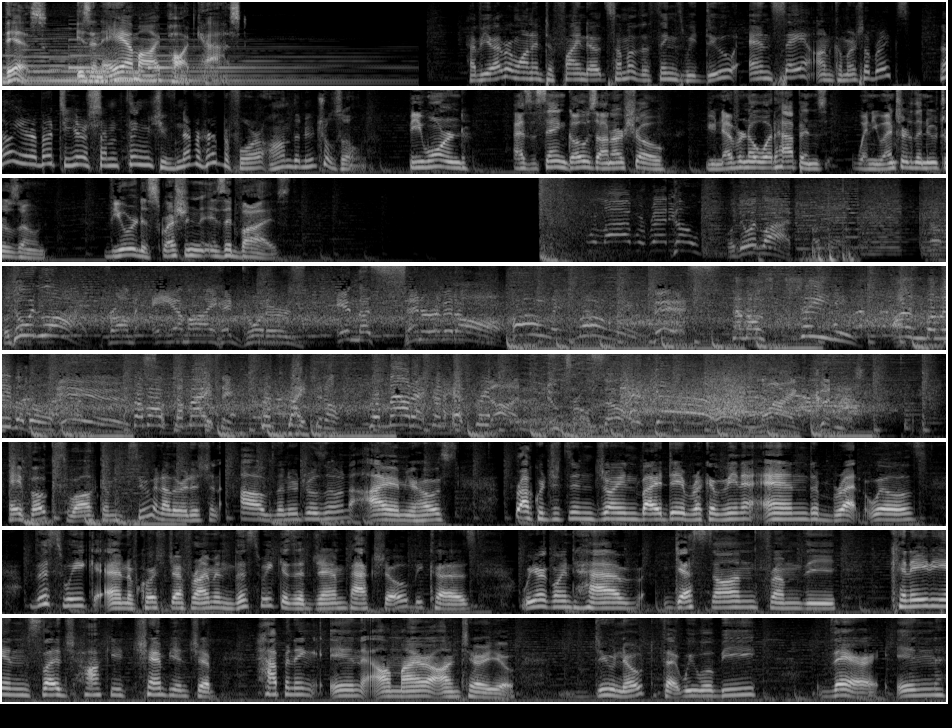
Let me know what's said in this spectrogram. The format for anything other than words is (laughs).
This is an AMI podcast. Have you ever wanted to find out some of the things we do and say on commercial breaks? Well, you're about to hear some things you've never heard before on the neutral zone. Be warned, as the saying goes on our show, you never know what happens when you enter the neutral zone. Viewer discretion is advised. We're live, we're ready. Go. We'll do it live. We'll do it live from AMI headquarters in the center of it all. Holy moly! This the most zany, unbelievable, is the most amazing, sensational, dramatic in history. The neutral zone. It's good! Oh my goodness! Hey folks, welcome to another edition of the Neutral Zone. I am your host, Brock Richardson, joined by Dave Recavina and Brett Wills. This week, and of course Jeff Ryman, this week is a jam-packed show because we are going to have guests on from the Canadian Sledge Hockey Championship happening in Elmira, Ontario. Do note that we will be there in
